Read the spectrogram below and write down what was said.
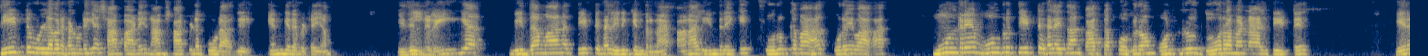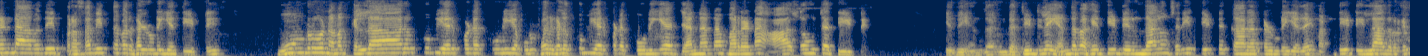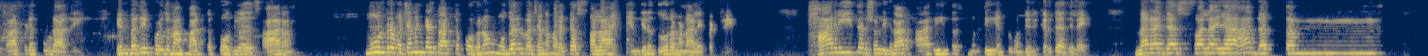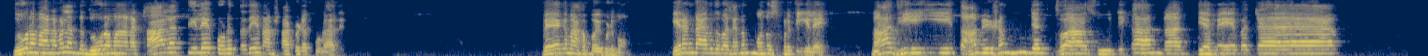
தீட்டு உள்ளவர்களுடைய சாப்பாடை நாம் சாப்பிடக்கூடாது என்கிற விஷயம். இதில் நிறைய விதமான தீட்டுகள் இருக்கின்றன. ஆனால் இன்றைக்கு சுருக்கமாக குறைவாக மூன்றே மூன்று தீட்டுகளை தான் பார்க்க போகிறோம். ஒன்று தூரமனால் தீட்டு இரண்டாவது பிரசவித்தவர்களுடைய தீட்டு மூன்று நமக்கெல்லாருக்கும் ஏற்படக்கூடிய புருஷர்களுக்கும் ஏற்படக்கூடிய ஜனன மரண ஆசௌச்ச தீட்டு. இது எந்த இந்த தீட்டிலே எந்த வகை தீட்டு இருந்தாலும் சரி தீட்டுக்காரர்களுடையதை மற்ற தீட்டு இல்லாதவர்கள் சாப்பிடக்கூடாது என்பது இப்பொழுது நாம் பார்க்க போகிற சாரம். மூன்று வச்சனங்கள் பார்க்க போகிறோம். முதல் வச்சனம் ரஜஸ்வலா என்கிற தூரமணாலை பற்றி. ஹாரீதர் சொல்லுகிறார் ஹாரீத ஸ்மிருதி என்று கொண்டிருக்கிறது அதிலே. நரஜஸ்வலயா தத்தம். தூரமானவள் அந்த தூரமான காலத்திலே கொடுத்ததை நாம் சாப்பிடக்கூடாது. வேகமாக போய்விடுவோம். இரண்டாவது வசனம் மனுஸ்மிருதியிலே. நாதீ தாமிஷம் ஜத்வா சூதிகா நாத்தியமேவச்ச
